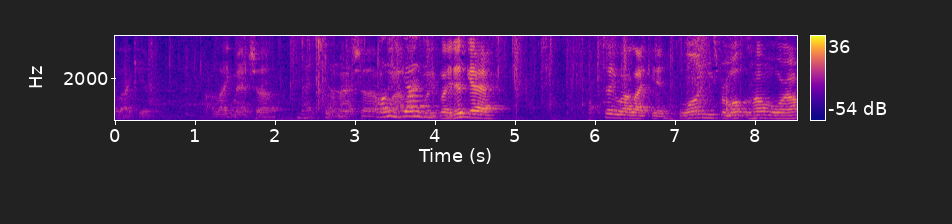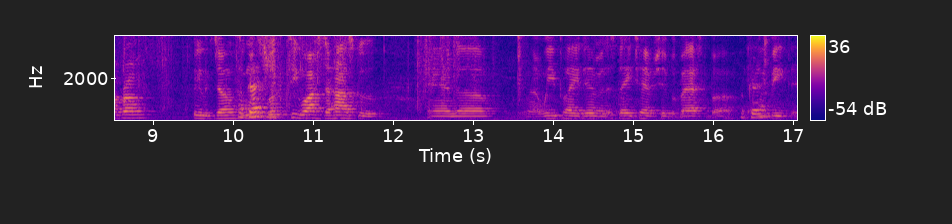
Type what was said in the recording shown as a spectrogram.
I like him. I like Matt Schaub. Matt Schaub. Matt Schaub. All these I guys- Like play. This guy. Tell you why I like him. One, he's from Oklahoma, where I'm from. Felix Jones. He went to T. Washington High School, and um, uh, we played them in the state championship of basketball, Okay. and we beat them.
